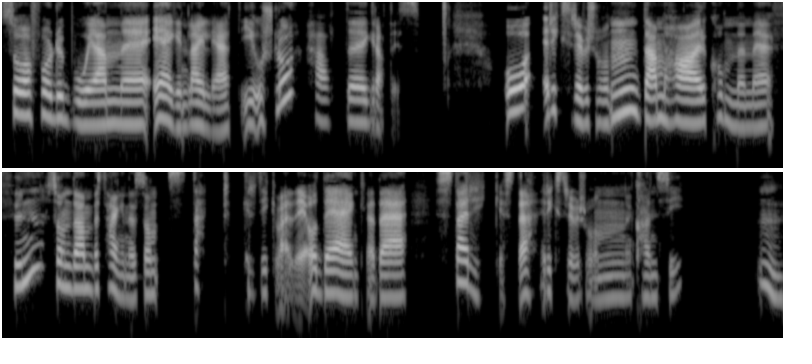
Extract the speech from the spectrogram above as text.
så får du bo i en eh, egen leilighet i Oslo helt eh, gratis. Og Riksrevisjonen de har kommet med funn som de betegner som sterkt kritikkverdig. Og det er egentlig det sterkeste Riksrevisjonen kan si. Mm.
